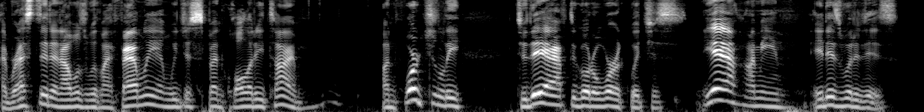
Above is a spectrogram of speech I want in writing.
I rested and I was with my family and we just spent quality time. Unfortunately, today I have to go to work, which is, yeah, I mean, it is what it is.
